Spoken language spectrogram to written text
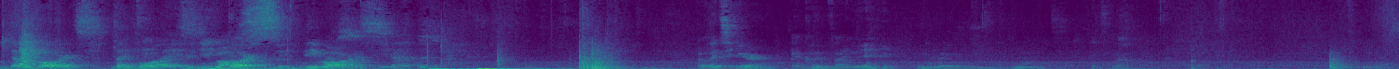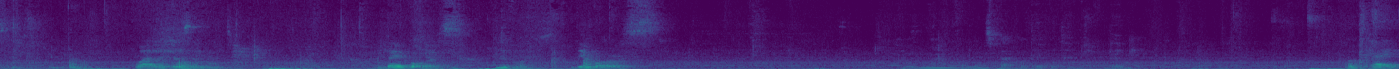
Divorce. Divorce. Divorce. Divorce. Oh, it's here. I couldn't find it. No. It's not. Yes. Well, it doesn't matter. Divorce. Divorce. Divorce. Okay,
